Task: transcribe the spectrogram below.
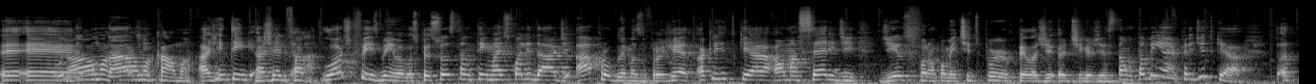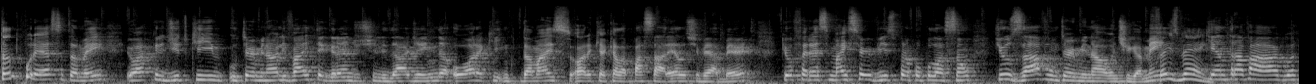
É, é, Calma, deputado, calma, calma. A gente tem. Deixa a gente, ele falar. a- lógico que fez bem, as pessoas têm mais qualidade. Há problemas no projeto? Acredito que há, há uma série de, de erros que foram cometidos por, pela ge- antiga gestão. Também acredito que há. Tanto por essa também, eu acredito que o terminal ele vai ter grande utilidade ainda, hora que, ainda mais hora que aquela passarela estiver aberta, que oferece mais serviço para a população que usava um terminal antigamente. Fez bem. Que entrava água,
